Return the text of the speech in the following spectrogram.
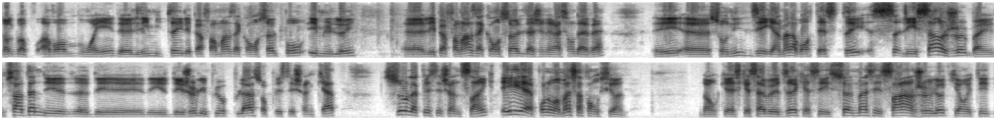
Donc, il va avoir moyen de limiter les performances de la console pour émuler euh, les performances de la console de la génération d'avant. Et euh, Sony dit également d'avoir testé les 100 jeux, ben, une centaine des, des, des, des, jeux les plus populaires sur PlayStation 4 sur la PlayStation 5. Et euh, pour le moment, ça fonctionne. Donc, est-ce que ça veut dire que c'est seulement ces 100 jeux-là qui ont été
